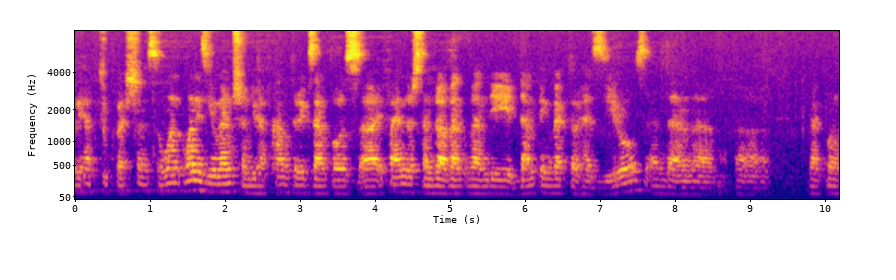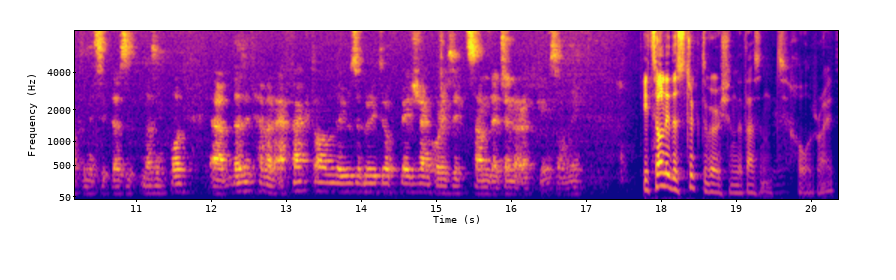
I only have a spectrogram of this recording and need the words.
Actually, we have two questions. So one, one is you mentioned you have counterexamples. Uh, if I understand well, when, when the damping vector has zeros and then uh, uh, rank monotonicity doesn't, doesn't hold, uh, does it have an effect on the usability of PageRank or is it some degenerate case only? It's only the strict version that doesn't hold, right?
